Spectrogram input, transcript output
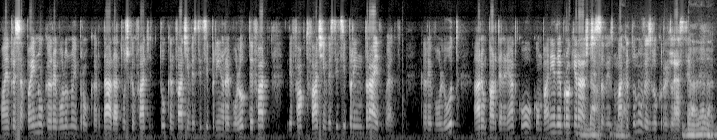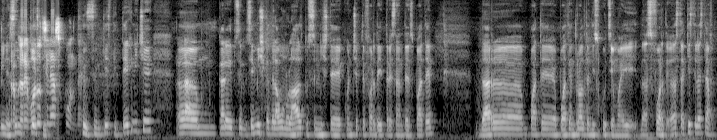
Au impresia, păi nu, că Revolut nu-i broker. Da, dar atunci când faci, tu când faci investiții prin Revolut, de fapt, de fapt faci investiții prin Drive Wealth. Că Revolut are un parteneriat cu o companie de brokeraj. Da, Ce să vezi? Numai da. că tu nu vezi lucrurile astea. Da, da, da. Bine, Pentru sunt că revoluțiile chestii, ascunde. Sunt chestii tehnice da. uh, care se, se mișcă de la unul la altul. Sunt niște concepte foarte interesante în spate. Dar uh, poate, poate într-o altă discuție mai... Da, sunt foarte... Astea, chestiile astea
